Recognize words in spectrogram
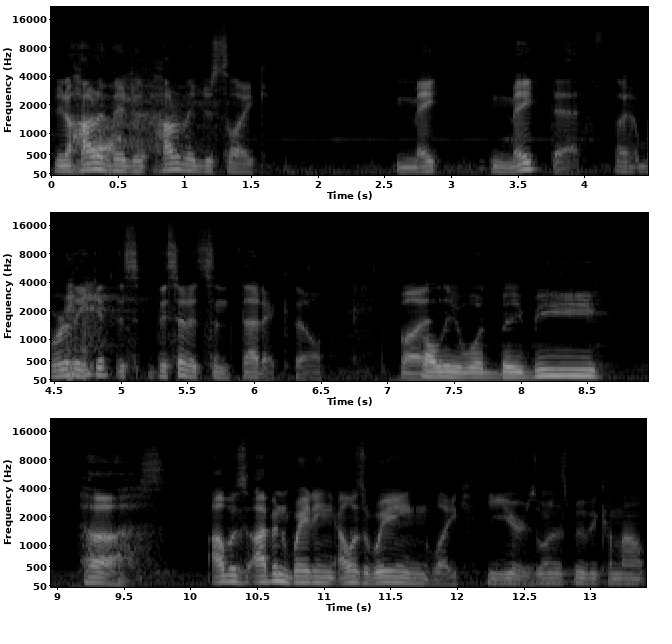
You know, how did they ju- how do they just like make make that? Like, where do they get this? They said it's synthetic though, but Hollywood, baby. I was I've been waiting. I was waiting like years. When did this movie come out?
